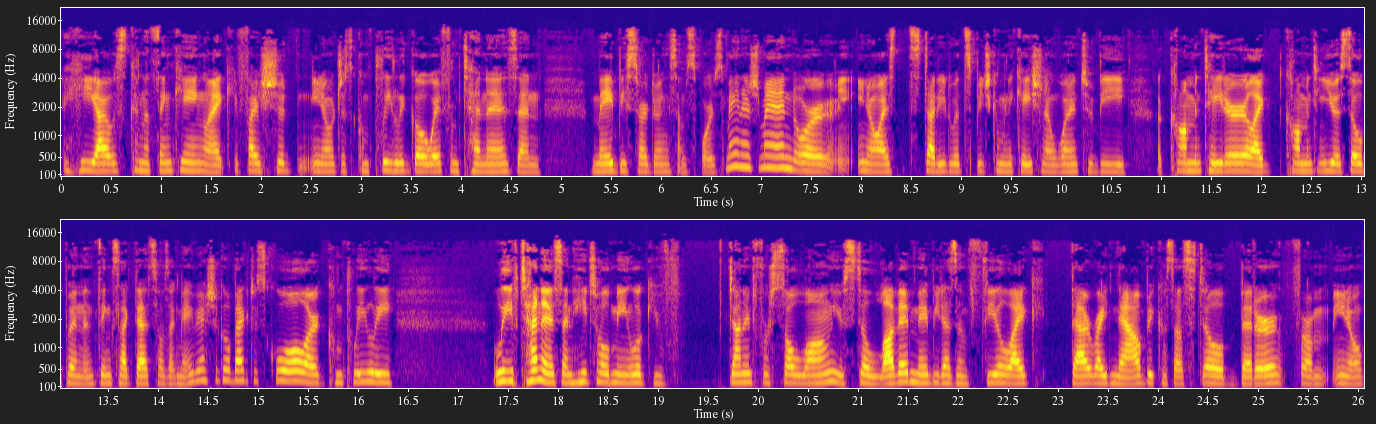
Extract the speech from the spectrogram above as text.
he, I was kind of thinking like if I should, you know, just completely go away from tennis and maybe start doing some sports management or you know i studied with speech communication. I wanted to be a commentator like commenting us open and things like that. So i was like maybe i should go back to school or completely leave tennis. And he told me look you've done it for so long. You still love it. Maybe it doesn't feel like that right now because i was still better from you know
